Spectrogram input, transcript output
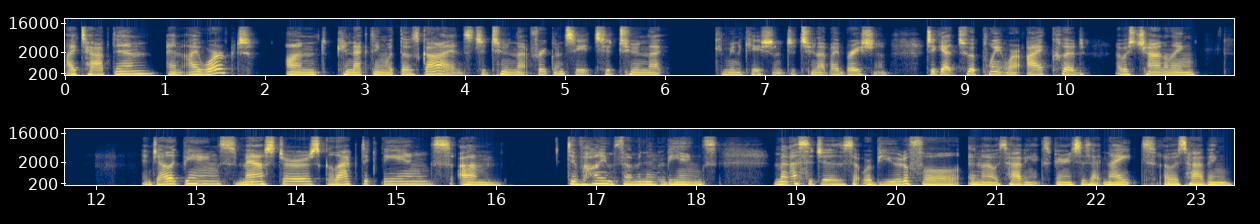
I tapped in and I worked on connecting with those guides to tune that frequency, to tune that communication, to tune that vibration, to get to a point where I could, I was channeling angelic beings, masters, galactic beings, um, divine feminine beings, messages that were beautiful. And I was having experiences at night. I was having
